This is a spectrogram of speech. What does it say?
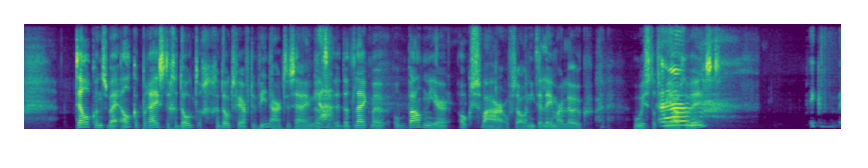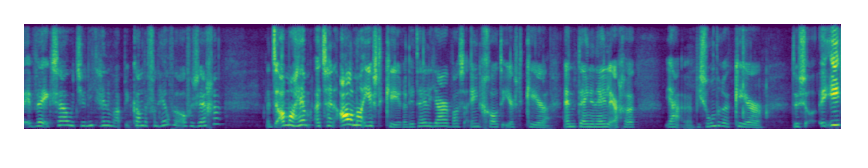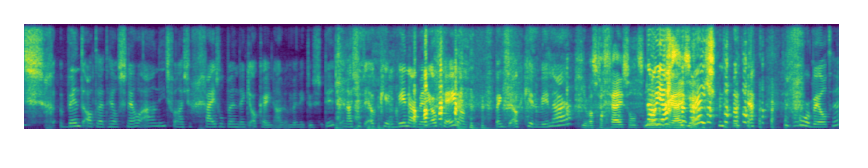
telkens bij elke prijs de gedood, gedoodverfde winnaar te zijn? Dat, Ja. dat lijkt me op een bepaalde manier ook zwaar of zo, niet alleen maar leuk. Hoe is dat voor jou Ehm, geweest? Ik, ik, ik zou het je niet helemaal. Ik kan er van heel veel over zeggen. Het, is allemaal hem, het zijn allemaal eerste keren. Dit hele jaar was één grote eerste keer. Ja. En meteen een hele erge, ja, eh, bijzondere keer. Dus iets wendt altijd heel snel aan iets. Van als je gegijzeld bent, denk je, oké, nou dan ben ik dus dit. En als je het elke keer de winnaar bent, oké, dan ben ik dus elke keer de winnaar. Je was gegijzeld Nou door ja, een beetje. Nou, ja, dat is een voorbeeld, hè.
